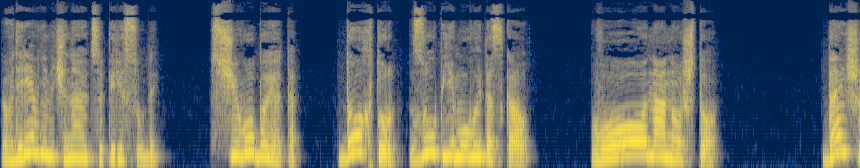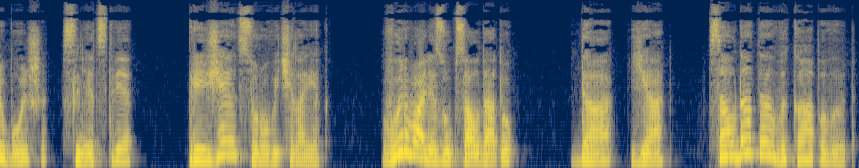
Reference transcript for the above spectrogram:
В деревне начинаются пересуды. С чего бы это? Доктор зуб ему вытаскал. Вон оно что! Дальше больше, следствие. Приезжает суровый человек. Вырвали зуб солдату? Да, я. Солдата выкапывают.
